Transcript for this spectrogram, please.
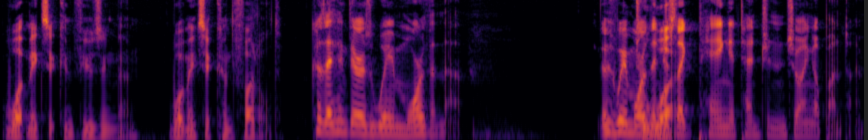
What makes it confusing then? What makes it confuddled? Because I think there's way more than that. There's way more To than what? just like paying attention and showing up on time.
